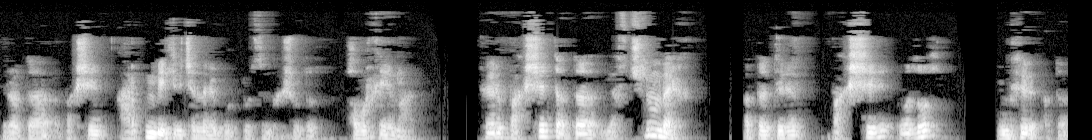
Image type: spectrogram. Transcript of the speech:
тэр одоо багшийн 10 бэлэг чанарыг бүрдүүлсэн багш бол хавархан юм аа. Тэгэхээр багшид одоо ёсчлон барих одоо тэр багш бол үнэхээр одоо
